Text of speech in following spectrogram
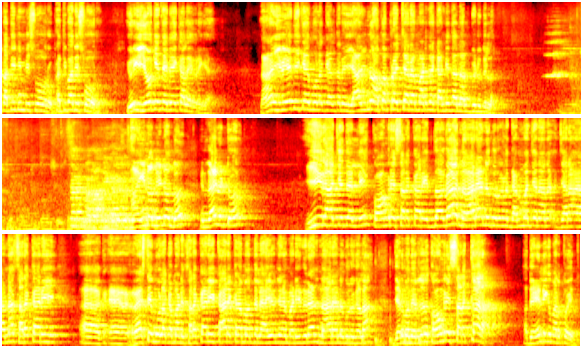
ಪ್ರತಿಬಿಂಬಿಸುವವರು, ಪ್ರತಿಪಾದಿಸುವವರು. ಇವರಿಗೆ ಯೋಗ್ಯತೆ ಬೇಕಲ್ಲ ಇವರಿಗೆ. ನಾನು ಈ ವೇದಿಕೆ ಮೂಲಕ ಹೇಳ್ತೇನೆ, ಯಾರಿನ್ನೂ ಅಪಪ್ರಚಾರ ಮಾಡಿದ್ರೆ ಖಂಡಿತ ನಾನು ಬಿಡುವುದಿಲ್ಲ. ಇನ್ನೊಂದು ಇನ್ನೊಂದು. ಇನ್ನು ದಯವಿಟ್ಟು, ಈ ರಾಜ್ಯದಲ್ಲಿ ಕಾಂಗ್ರೆಸ್ ಸರ್ಕಾರ ಇದ್ದಾಗ ನಾರಾಯಣ ಗುರುಗಳ ಧನ್ಮಂಜನ ಜನನ ಸರ್ಕಾರಿ ವ್ಯವಸ್ಥೆ ಮೂಲಕ ಮಾಡಿ, ಸರ್ಕಾರಿ ಕಾರ್ಯಕ್ರಮ ಅಂತಲೇ ಆಯೋಜನೆ ಮಾಡಿದರೆ ಅಲ್ಲಿ ನಾರಾಯಣ ಗುರುಗಳ ಜನ್ಮ ಕಾಂಗ್ರೆಸ್ ಸರ್ಕಾರ ಅದು ಹೇಳಿಗೆ ಮರ್ತೋಯ್ತು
